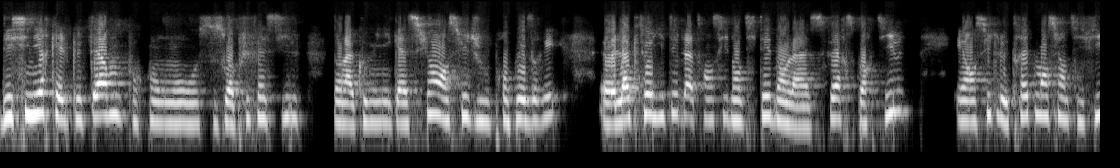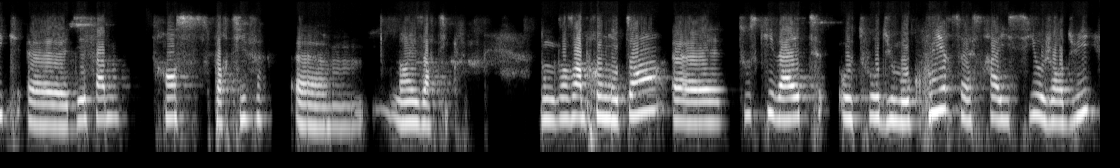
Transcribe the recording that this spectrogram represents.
définir quelques termes pour que ce soit plus facile dans la communication. Ensuite, je vous proposerai euh, l'actualité de la transidentité dans la sphère sportive et ensuite le traitement scientifique euh, des femmes trans sportives dans les articles. Donc, dans un premier temps, tout ce qui va être autour du mot queer, ça sera ici aujourd'hui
